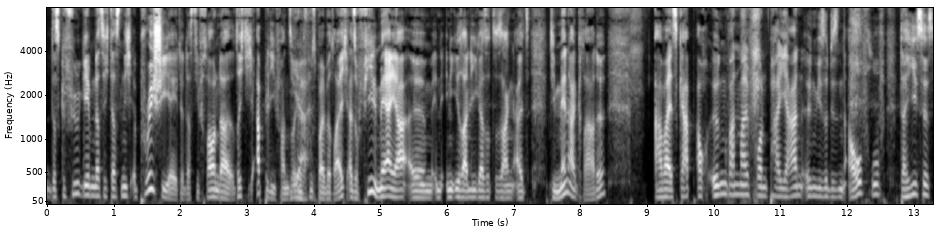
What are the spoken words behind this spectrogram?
das Gefühl geben, dass ich das nicht appreciate, dass die Frauen da richtig abliefern, so Ja. im Fußballbereich. Also viel mehr ja ähm, in, in ihrer Liga sozusagen als die Männer gerade. Aber es gab auch irgendwann mal vor ein paar Jahren irgendwie so diesen Aufruf, da hieß es,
